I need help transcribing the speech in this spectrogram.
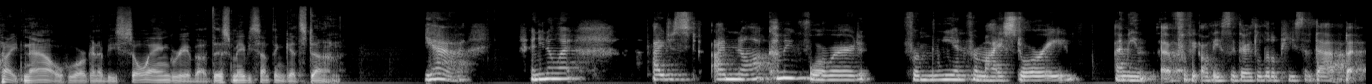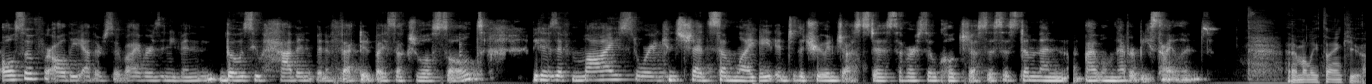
right now who are going to be so angry about this. Maybe something gets done. Yeah. And you know what? I just, I'm not coming forward for me and for my story I mean, obviously there's a little piece of that, but also for all the other survivors and even those who haven't been affected by sexual assault. Because if my story can shed some light into the true injustice of our so called justice system, then I will never be silent. Emily, thank you.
